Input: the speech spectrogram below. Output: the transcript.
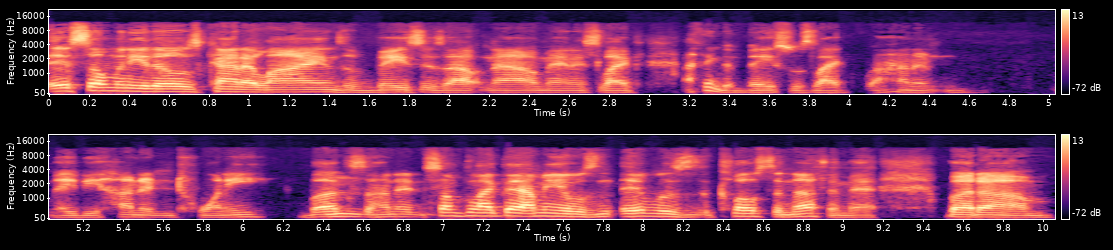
it's so many of those kind of lines of bases out now, man. It's like I think the bass was like 100, maybe 120 bucks, mm. 100 something like that. I mean, it was it was close to nothing, man. But um,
